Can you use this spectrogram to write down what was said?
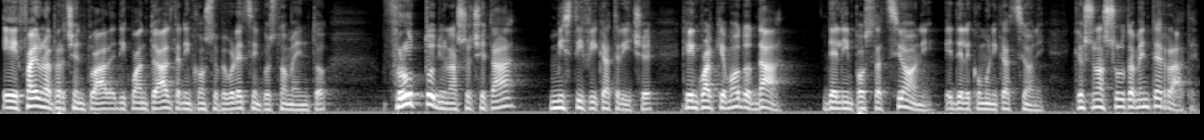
E fai una percentuale di quanto è alta l'inconsapevolezza in questo momento, frutto di una società mistificatrice che in qualche modo dà delle impostazioni e delle comunicazioni che sono assolutamente errate.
